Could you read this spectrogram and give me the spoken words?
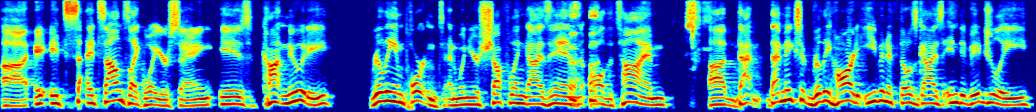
uh, it, it's it sounds like what you're saying is continuity really important. And when you're shuffling guys in all the time, uh, that that makes it really hard. Even if those guys individually,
